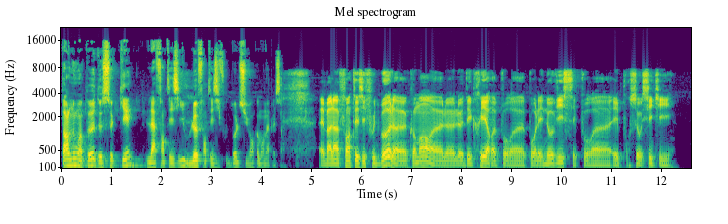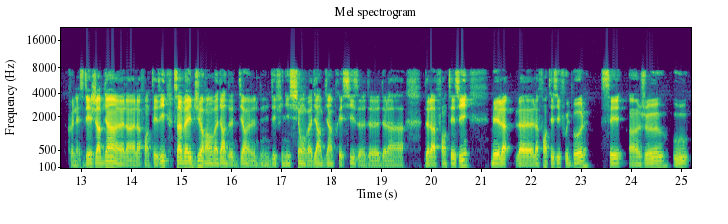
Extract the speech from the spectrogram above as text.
parle-nous un peu de ce qu'est la fantasy ou le fantasy football, suivant comment on appelle ça. eh ben la fantasy football, euh, comment euh, le, le décrire pour euh, pour les novices et pour et pour ceux aussi qui connaissent déjà bien euh, la, la fantasy, ça va être dur, hein, on va dire, de dire une définition, on va dire bien précise de, la de la fantasy. Mais la, la, fantasy football, c'est un jeu où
